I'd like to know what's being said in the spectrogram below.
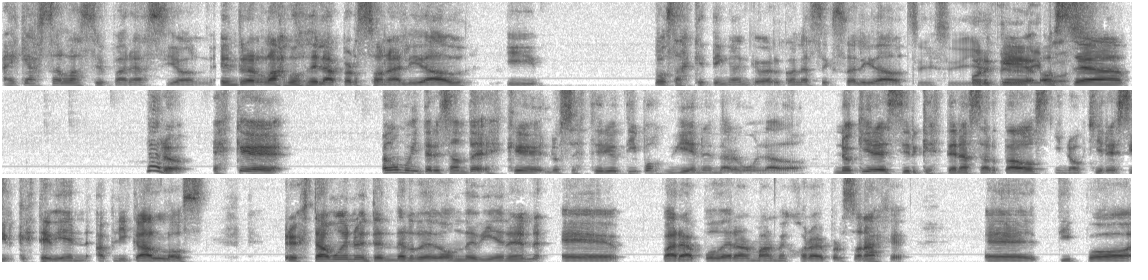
hay que hacer la separación entre rasgos de la personalidad y cosas que tengan que ver con la sexualidad. Sí, sí. Porque, o sea, claro, es que algo muy interesante es que los estereotipos vienen de algún lado. No quiere decir que estén acertados y no quiere decir que esté bien aplicarlos, pero está bueno entender de dónde vienen eh, para poder armar mejor al personaje. Eh, tipo,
